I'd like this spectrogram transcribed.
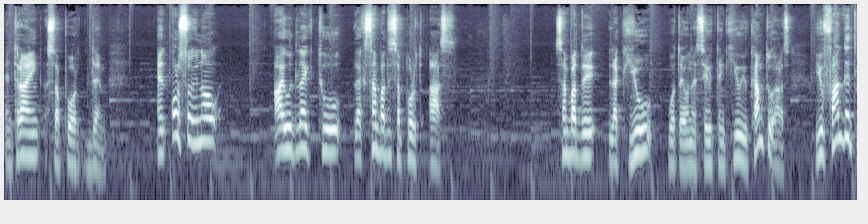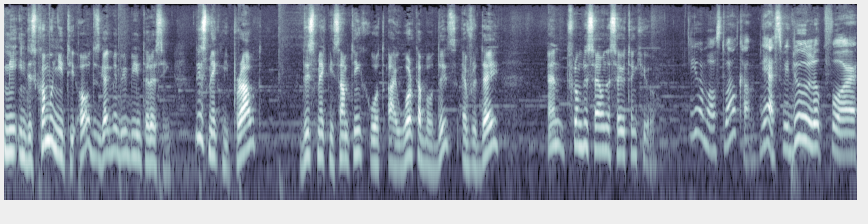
and trying support them. And also you know i would like to like somebody support us. Somebody like you what i want to say thank you you come to us you funded me in this community oh this guy maybe will be interesting this make me proud this make me something what i work about this every day and from this i want to say thank you You are most welcome. Yes, we do look for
